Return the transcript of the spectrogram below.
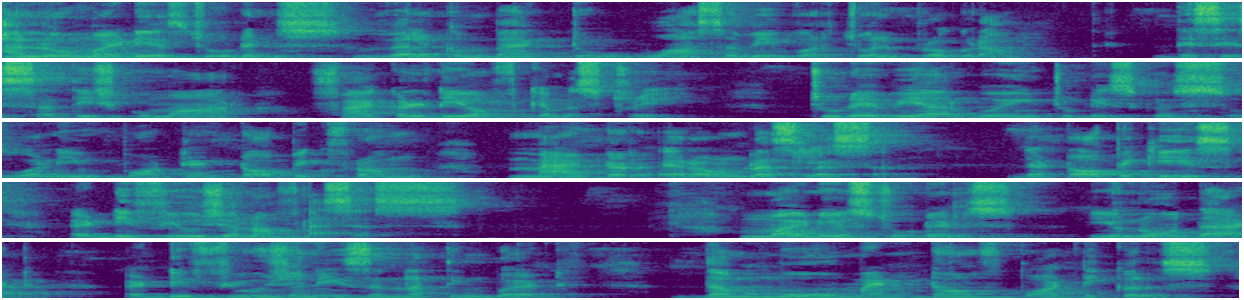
Hello, my dear students. Welcome back to Vasavi Virtual Program. This is Sateesh Kumar, Faculty of Chemistry. Today we are going to discuss one important topic from Matter Around Us lesson. The topic is a diffusion of gases. My dear students, you know that a diffusion is nothing but the movement of particles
